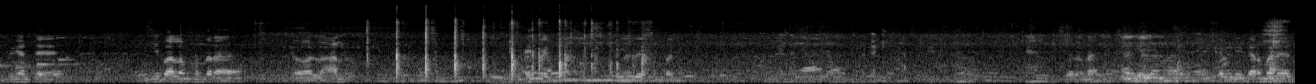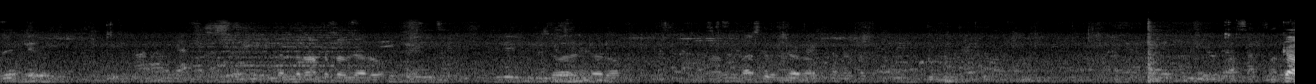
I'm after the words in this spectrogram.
ఎందుకంటే ఈ బలం ముందర ఇక వాళ్ళు ఆనరు. అయిపోయింది తెలుగుదేశం పని. సరేనా ఇక్కడ మీకు కనబడేది తల్లి రామప్రసాద్ గారు శివారెడ్డి గారు భాస్కర్ గారు. ఇంకా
